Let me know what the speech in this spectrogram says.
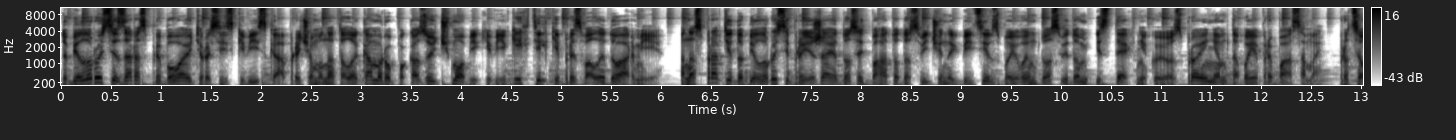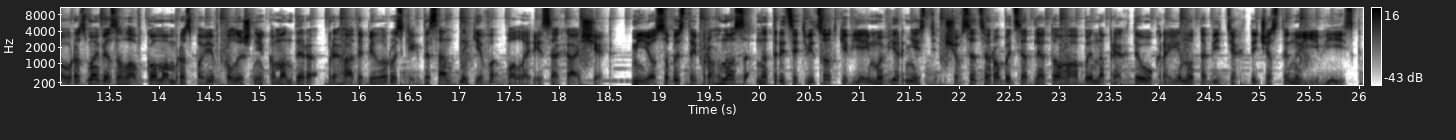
До Білорусі зараз прибувають російські війська, причому на телекамеру показують чмобіків, яких тільки призвали до армії. А насправді до Білорусі приїжджає досить багато досвідчених бійців з бойовим досвідом із технікою, озброєнням та боєприпасами. Про це у розмові з главкомом розповів колишній командир бригади білоруських десантників Валерій Сахащик. Мій особистий прогноз на 30% є ймовірність, що все це робиться для того, аби напрягти Україну та відтягти частину її військ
